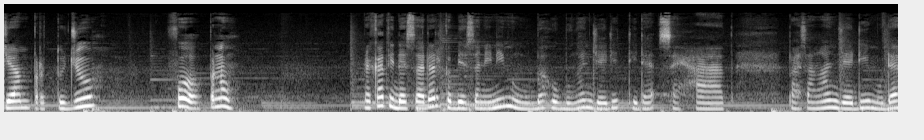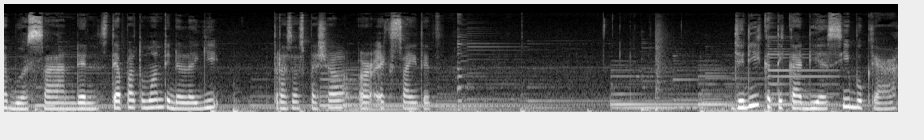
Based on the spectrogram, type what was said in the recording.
jam per 7 full penuh. Mereka tidak sadar kebiasaan ini mengubah hubungan jadi tidak sehat. Pasangan jadi mudah bosan dan setiap pertemuan tidak lagi terasa special or excited. Jadi ketika dia sibuk ya,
